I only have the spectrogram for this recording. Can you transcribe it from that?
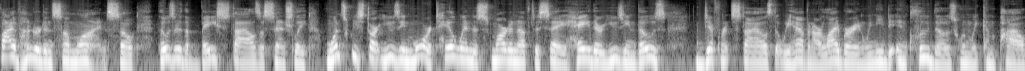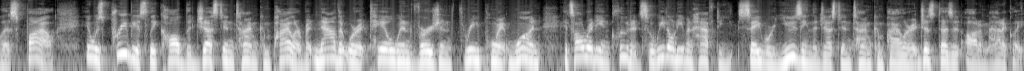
500 and some lines. So those are the base styles essentially. Once we start using more, Tailwind is smart enough to say, hey, they're using those different styles that we have in our library and we need to include those when we compile this file. It was previously called the just-in-time compiler, but now that we're at Tailwind version 3.1, it's already included, so we don't even have to say we're using the just-in-time compiler, it just does it automatically.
